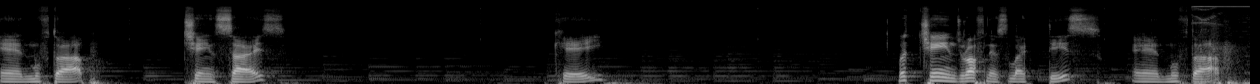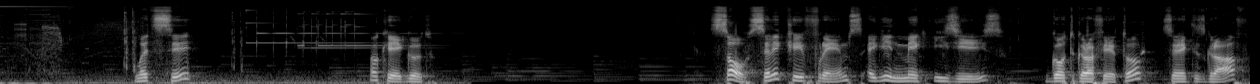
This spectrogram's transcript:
And move to up change size. Okay. Let's change roughness like this and move to up. Let's see. Okay good. So select keyframes again make easy go to graph editor select this graph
